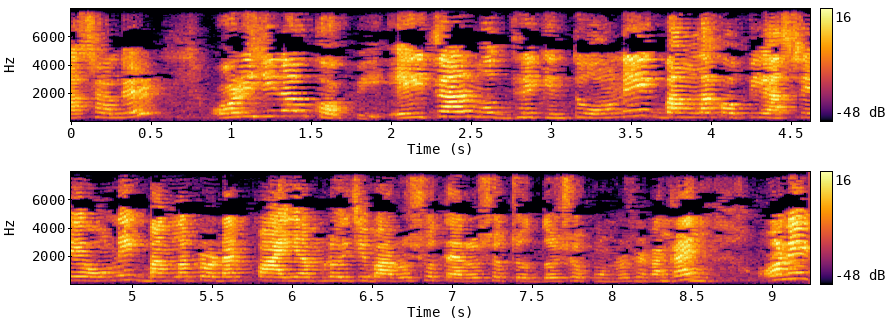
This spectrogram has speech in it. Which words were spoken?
মাসালের অরিজিনাল কপি এইটার মধ্যে কিন্তু অনেক বাংলা কপি আসে অনেক বাংলা প্রোডাক্ট পাই আমরা ওই যে বারোশো তেরোশো চোদ্দশো পনেরোশো টাকায়। অনেক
